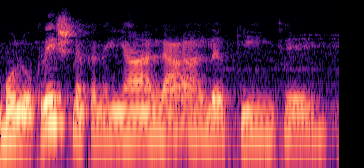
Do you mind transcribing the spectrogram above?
બોલો કૃષ્ણ કનૈયા, લાલ કી જય.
